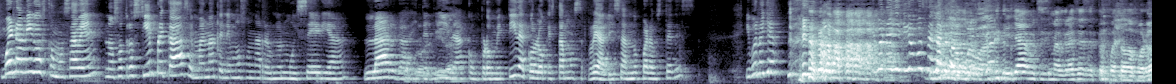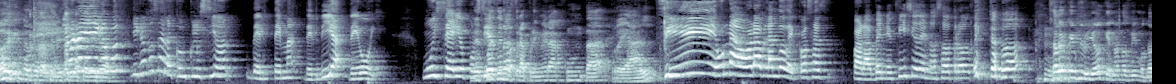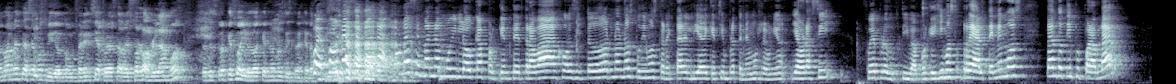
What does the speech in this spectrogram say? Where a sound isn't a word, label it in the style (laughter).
Bueno amigos, como saben, nosotros siempre cada semana tenemos una reunión muy seria, larga y Comprometida. tendida, comprometida con lo que estamos realizando para ustedes. Y bueno, ya. (laughs) y bueno, ya llegamos a la conclusión. Y ya, muchísimas gracias. Esto fue todo por hoy. Nos vemos en el Y bueno, ya llegamos, llegamos a la conclusión del tema del día de hoy. Muy serio, por Después cierto. de nuestra primera junta real. Sí, una hora hablando de cosas para beneficio de nosotros (laughs) y todo. ¿Saben qué influyó? Que no nos vimos. Normalmente hacemos videoconferencia, pero esta vez solo hablamos. Entonces creo que eso ayudó a que no nos distrajéramos. Fue, fue una semana, fue una semana muy loca porque entre trabajos y todo no nos pudimos conectar el día de que siempre tenemos reunión y ahora sí fue productiva porque dijimos real, tenemos tanto tiempo para hablar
